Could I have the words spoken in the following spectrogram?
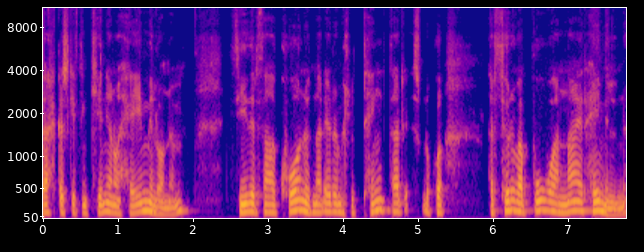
verkaskipting kynjan á heimilunum þýðir það að konurnar eru miklu tengdar, sko, þær þurfa að búa nær heimilinu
